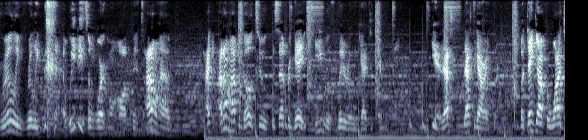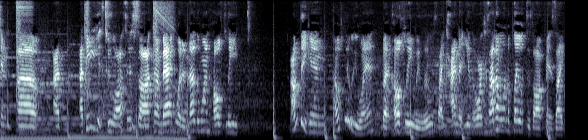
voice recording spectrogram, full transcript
really really bad. We need some work on offense. I don't have I, I don't have a go to except for Gates. He was literally catching everything. Yeah, that's that's the guy right there. But thank y'all for watching. Uh, I I think you get two losses, so I'll come back with another one. Hopefully, I'm thinking hopefully we win, but hopefully we lose. Like kind of either or, because I don't want to play with this offense. Like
